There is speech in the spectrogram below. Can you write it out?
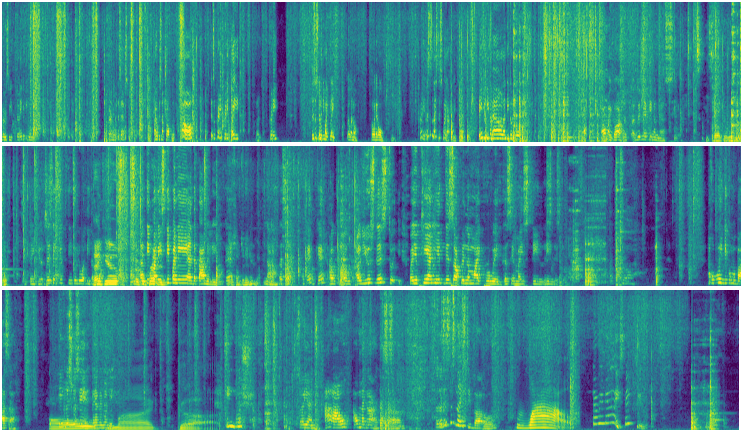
I what this is. I it's not chocolate. Oh, it's a pretty pretty plate. Pretty. This is gonna be my plate. Oh no. Oh no. Hey, this. This is my Thank you, Mel and Tito Lu. Oh my gosh, I've been making a mess here. It's not the original. So thank you. Say thank you, Tito Lu and Tita Thank you. And Tiffany, Tiffany and the family, okay? No, that's it. Okay, okay. I'll, I'll, I'll use this to, but you can't heat this up in the microwave kasi may stainless. So, ako po hindi ko mabasa. English kasi, pero yun eh. my god. English. So, ayan. Ow. Oh my God. That's, um, so, this is nice, diba? Oh. Wow.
